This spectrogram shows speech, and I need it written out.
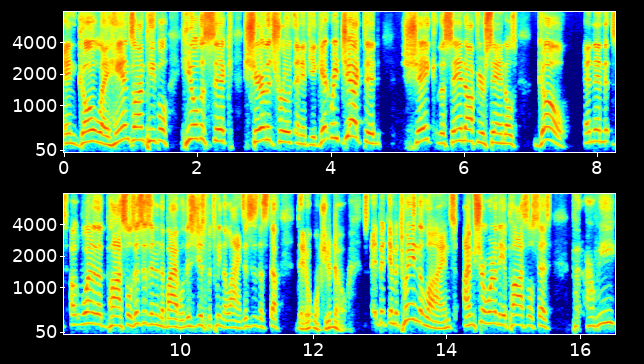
and go lay hands on people, heal the sick, share the truth. And if you get rejected, shake the sand off your sandals, go. And then uh, one of the apostles, this isn't in the Bible. This is just between the lines. This is the stuff they don't want you to know. But in between the lines, I'm sure one of the apostles says, But are we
